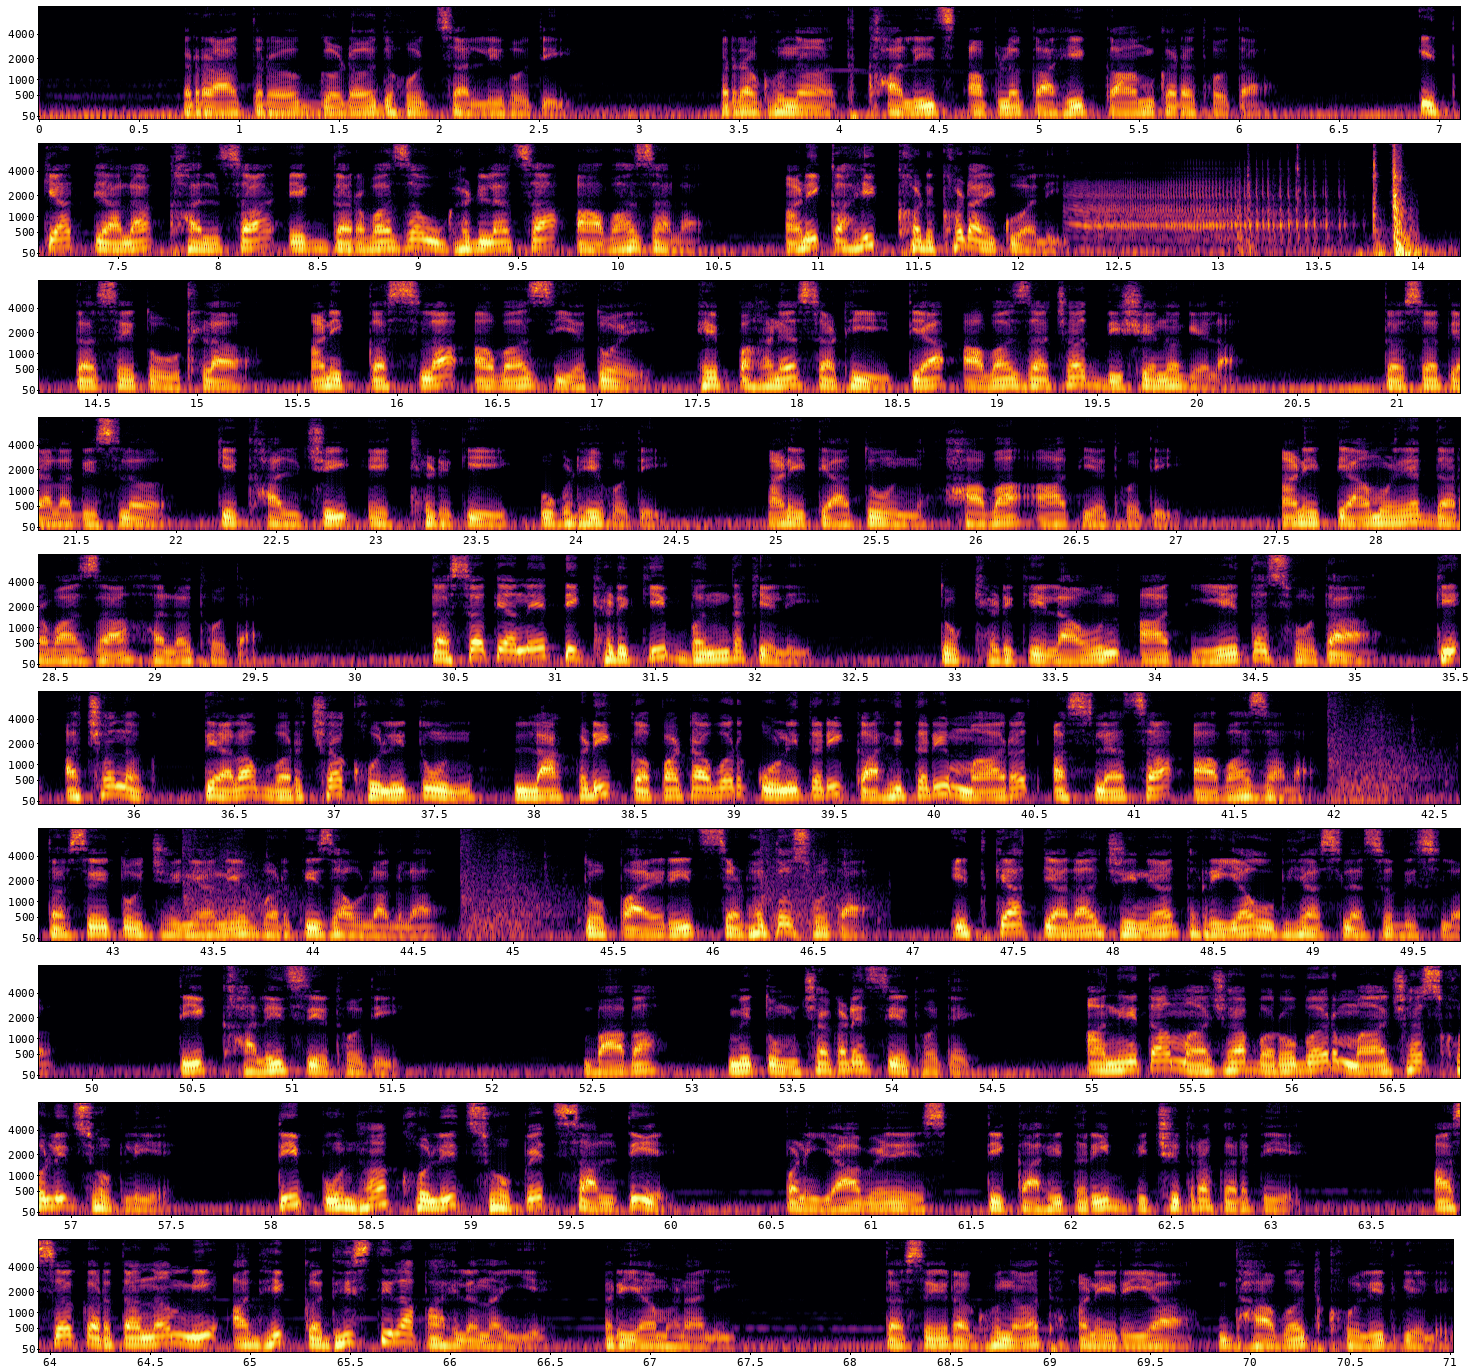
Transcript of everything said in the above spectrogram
रात्र गडद होत चालली होती. रघुनाथ खालीच आपलं काही काम करत होता. इतक्यात त्याला खालचा एक दरवाजा उघडल्याचा आवाज आला आणि काही खडखड ऐकू आली. तसे तो उठला आणि कसला आवाज येतोय हे पाहण्यासाठी त्या आवाजाच्या दिशेनं गेला. तसं त्याला दिसलं की खालची एक खिडकी उघडी होती आणि त्यातून हवा आत येत होती आणि त्यामुळे दरवाजा हलत होता. तसं त्याने ती खिडकी बंद केली. तो खिडकी लावून आत येतच होता की अचानक त्याला वरच्या खोलीतून लाकडी कपाटावर कोणीतरी काहीतरी मारत असल्याचा आवाज आला. तसे तो जिन्याने वरती जाऊ लागला. तो पायरी चढतच होता. इतक्यात त्याला जिन्यात रिया उभी असल्याचं दिसलं. ती खालीच येत होती. बाबा मी तुमच्याकडेच येत होते. अनिता माझ्या बरोबर माझ्याच खोलीत झोपलीये. ती पुन्हा खोलीत झोपेत चालतीये. पण यावेळेस ती काहीतरी विचित्र करतीये. असं करताना मी आधी कधीच तिला पाहिलं नाहीये रिया म्हणाली. तसे रघुनाथ आणि रिया धावत खोलीत गेले.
